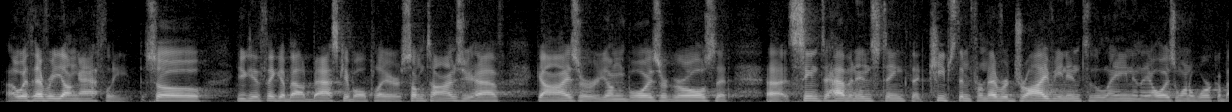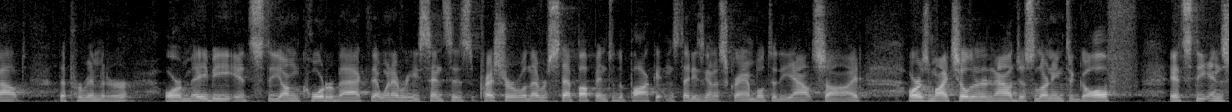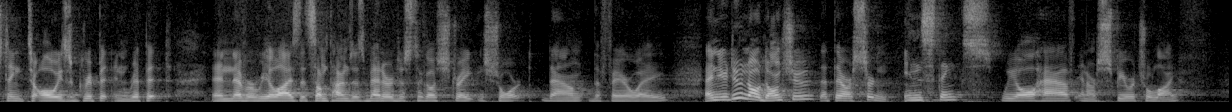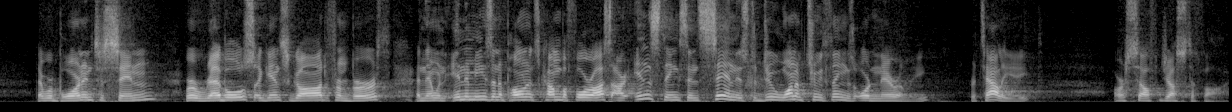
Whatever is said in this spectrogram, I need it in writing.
uh, with every young athlete. So you can think about basketball players. Sometimes you have guys or young boys or girls that uh, seem to have an instinct that keeps them from ever driving into the lane and they always want to work about the perimeter. Or maybe it's the young quarterback that whenever he senses pressure will never step up into the pocket. Instead, he's going to scramble to the outside. Or as my children are now just learning to golf, it's the instinct to always grip it and rip it and never realize that sometimes it's better just to go straight and short down the fairway. And you do know, don't you, that there are certain instincts we all have in our spiritual life? That we're born into sin, we're rebels against God from birth. And then when enemies and opponents come before us, our instincts in sin is to do one of two things ordinarily retaliate or self justify.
